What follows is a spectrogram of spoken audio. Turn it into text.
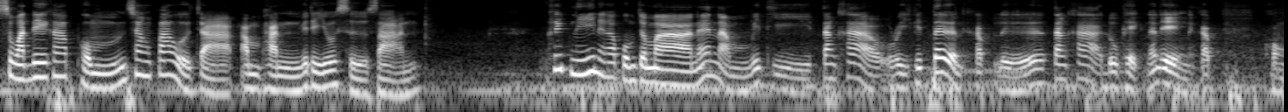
สวัสดีครับผมช่างเป้าจากอัมพันธ์วิทยุสื่อสาร คลิปนี้นะครับผมจะมาแนะนำวิธีตั้งค่า repeater นะครับหรือตั้งค่า duplex นั่นเองนะครับของ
